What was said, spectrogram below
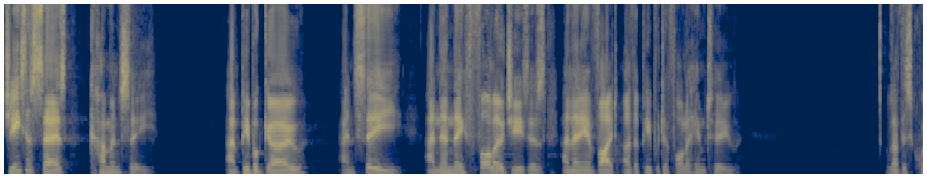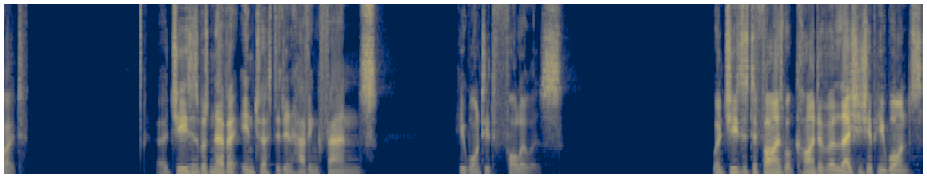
Jesus says, Come and see. And people go and see. And then they follow Jesus and then they invite other people to follow him too. I love this quote. Uh, Jesus was never interested in having fans, he wanted followers. When Jesus defines what kind of relationship he wants,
